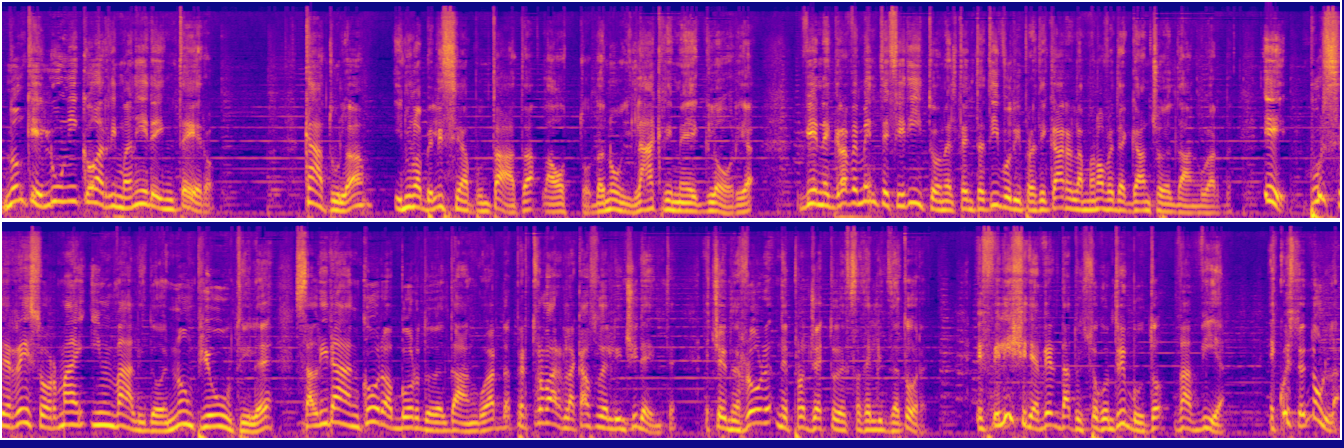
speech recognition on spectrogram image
nonché l'unico a rimanere intero. Catula, in una bellissima puntata, la 8, da noi Lacrime e Gloria, viene gravemente ferito nel tentativo di praticare la manovra di aggancio del Danguard e, pur se reso ormai invalido e non più utile, salirà ancora a bordo del Danguard per trovare la causa dell'incidente e c'è un errore nel progetto del satellizzatore. E felice di aver dato il suo contributo, va via. E questo è nulla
